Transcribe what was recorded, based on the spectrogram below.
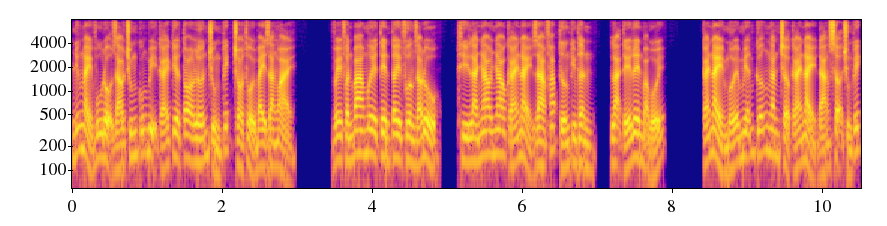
những này vu độ giáo chúng cũng bị cái kia to lớn trùng kích cho thổi bay ra ngoài. Về phần ba mươi tên tây phương giáo đồ, thì là nhao nhao cái này ra pháp tướng kim thân, lại tế lên bà bối. Cái này mới miễn cưỡng ngăn trở cái này đáng sợ trùng kích.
